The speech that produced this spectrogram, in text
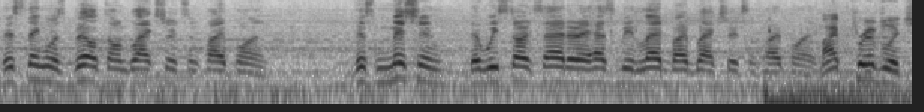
This thing was built on black shirts and pipeline. This mission that we start Saturday has to be led by black shirts and pipeline. My privilege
